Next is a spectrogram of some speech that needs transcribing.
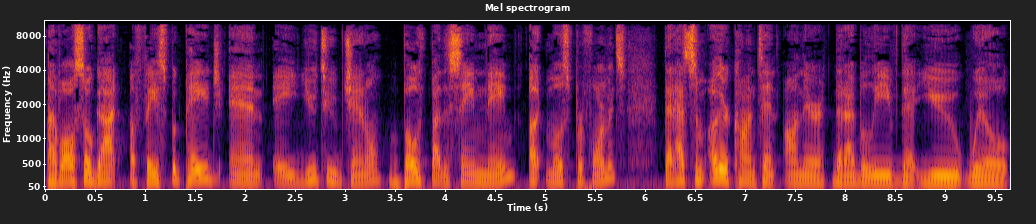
I've also got a Facebook page and a YouTube channel, both by the same name, Utmost Performance, that has some other content on there that I believe that you will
